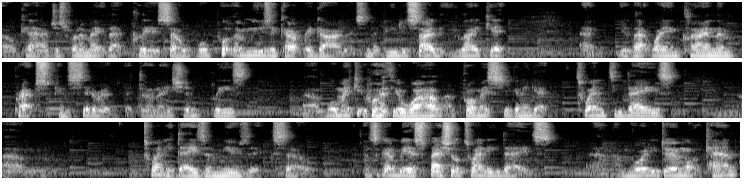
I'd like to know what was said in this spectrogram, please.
Okay, I just want to make that clear. So we'll put the music up regardless, and if you decide that you like it and you're that way inclined, then perhaps consider a, a donation, please. Uh, we'll make it worth your while. I promise. You're going to get 20 days, um, 20 days of music. So it's going to be a special 20 days, and I'm already doing what I can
